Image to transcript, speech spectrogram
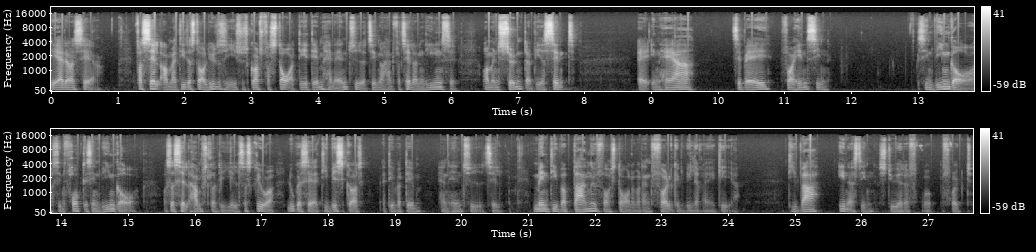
Det er det også her. For selvom at de, der står og lytter til Jesus, godt forstår, at det er dem, han antyder til, når han fortæller en lignelse om en søn, der bliver sendt af en herre tilbage for at hente sin, sin vingård og sin frugt i sin vingård, og så selv ham slår det ihjel. Så skriver Lukas her, at de vidste godt, at det var dem, han hentydede til. Men de var bange for, står der, hvordan folket ville reagere. De var inderst ind styret af frygt.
